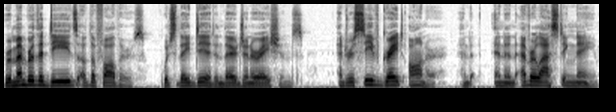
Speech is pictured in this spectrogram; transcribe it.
Remember the deeds of the fathers, which they did in their generations, and receive great honor and, and an everlasting name.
